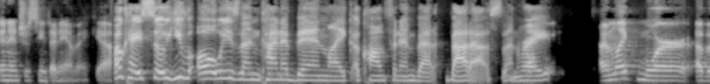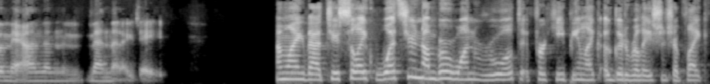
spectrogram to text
an interesting dynamic. Yeah. Okay. So you've always then kind of been like a confident bad- badass then, right? I'm like more of a man than the men that I date. I'm like that too. So like what's your number one rule to, for keeping like a good relationship? Like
